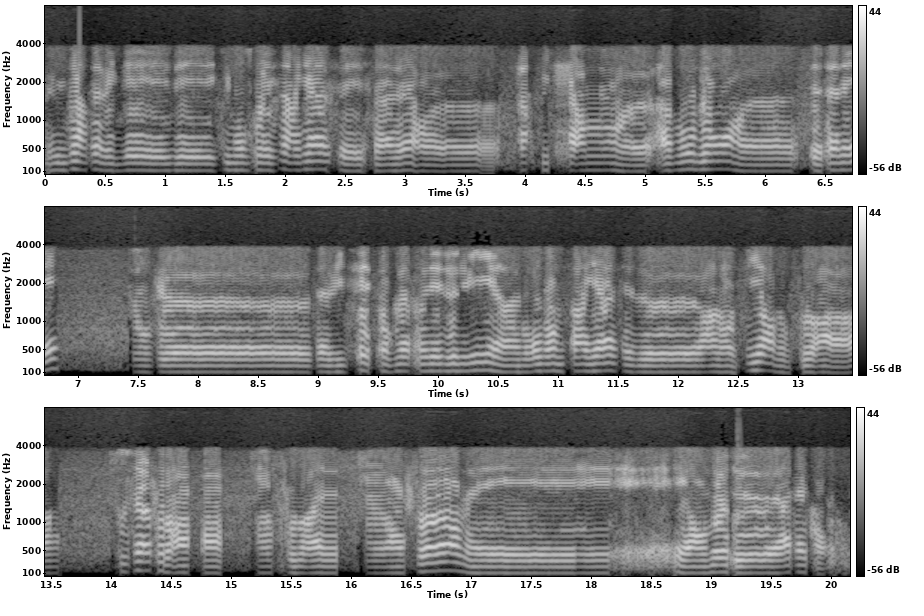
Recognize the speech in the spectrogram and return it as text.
une carte avec des, des qui montrent les sargasses et ça a l'air euh, particulièrement euh, abondant euh, cette année. Donc, euh, t'as vite fait de t'emplafonner de nuit un gros banc de sargasses et de ralentir. Donc, faudra, tout ça, faudra, faudra être en forme et, et en mode euh, attaquant.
